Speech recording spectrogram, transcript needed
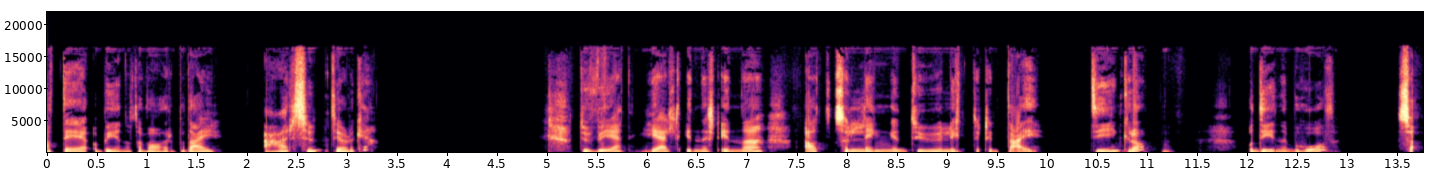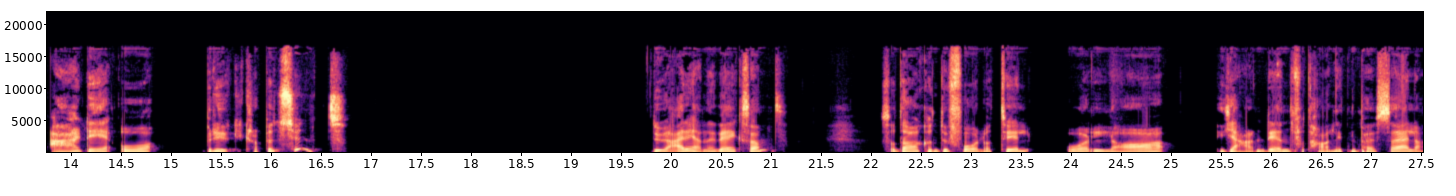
at det å begynne å ta vare på deg er sunt, gjør du ikke? Du vet helt innerst inne at så lenge du lytter til deg, din kropp og dine behov, så er det å bruke kroppen sunt. Du er enig i det, ikke sant? Så da kan du få lov til å la hjernen din få ta en liten pause, la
